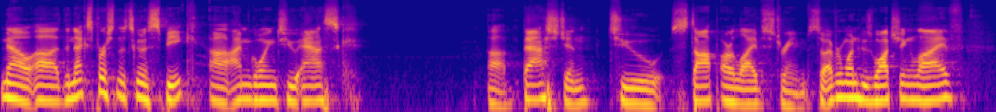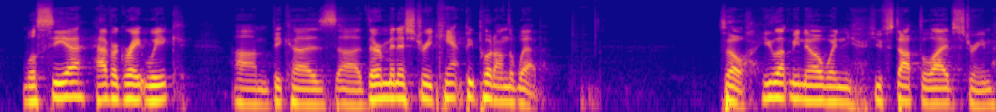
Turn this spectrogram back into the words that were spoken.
Now, uh, the next person that's going to speak, uh, I'm going to ask uh, Bastion to stop our live stream. So, everyone who's watching live, we'll see you. Have a great week um, because uh, their ministry can't be put on the web. So, you let me know when you've stopped the live stream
